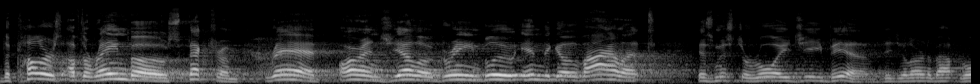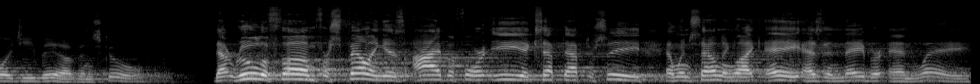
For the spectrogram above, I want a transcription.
The colors of the rainbow spectrum red, orange, yellow, green, blue, indigo, violet is Mr. Roy G. Biv. Did you learn about Roy G. Biv in school? That rule of thumb for spelling is I before E except after C, and when sounding like A, as in neighbor and way.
